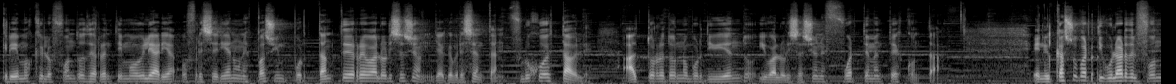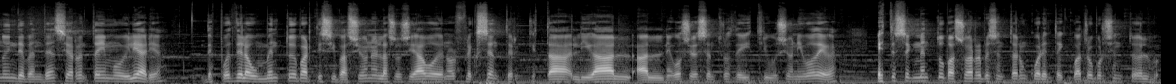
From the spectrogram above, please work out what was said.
creemos que los fondos de renta inmobiliaria ofrecerían un espacio importante de revalorización, ya que presentan flujo estable, alto retorno por dividendo y valorizaciones fuertemente descontadas. En el caso particular del Fondo de Independencia de Renta Inmobiliaria, después del aumento de participación en la sociedad Bodenor Flex Center, que está ligada al negocio de centros de distribución y bodega, este segmento pasó a representar un 44%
